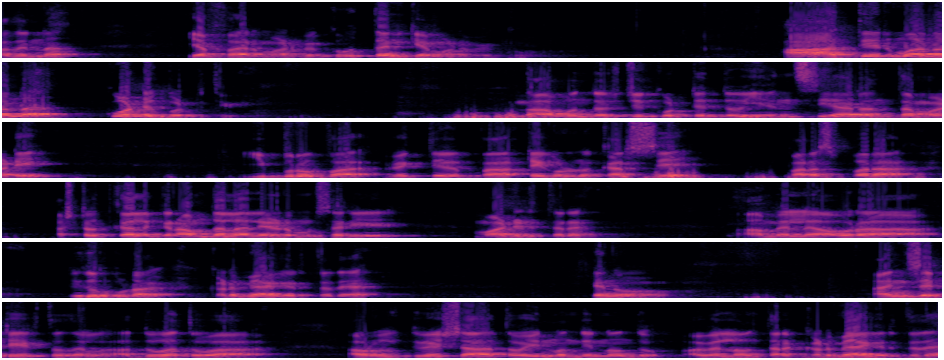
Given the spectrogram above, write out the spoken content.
ಅದನ್ನ ಎಫ್ ಐ ಆರ್ ಮಾಡಬೇಕು, ತನಿಖೆ ಮಾಡಬೇಕು. ಆ ತೀರ್ಮಾನನ ಕೋರ್ಟಿಗೆ ಬಿಡ್ತೀವಿ ನಾವೊಂದು ಅರ್ಜಿ ಕೊಟ್ಟಿದ್ದು ಎನ್ ಸಿ ಆರ್ ಅಂತ ಮಾಡಿ ಇಬ್ರು ವ್ಯಕ್ತಿ ಪಾರ್ಟಿಗಳನ್ನ ಕರೆಸಿ ಪರಸ್ಪರ ಅಷ್ಟೊತ್ ಕಾಲ ಗ್ರಾಮದಲ್ಲಿ ಎರಡು ಮೂರು ಸಾರಿ ಮಾಡಿರ್ತಾರೆ. ಆಮೇಲೆ ಅವರ ಇದು ಕೂಡ ಕಡಿಮೆ ಆಗಿರ್ತದೆ. ಏನು ಆಂಗ್ಸೈಟಿ ಇರ್ತದಲ್ಲ, ಅದು ಅಥವಾ ಅವ್ರಲ್ಲಿ ದ್ವೇಷ ಅಥವಾ ಇನ್ನೊಂದು ಇನ್ನೊಂದು ಅವೆಲ್ಲ ಒಂಥರ ಕಡಿಮೆ ಆಗಿರ್ತದೆ.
